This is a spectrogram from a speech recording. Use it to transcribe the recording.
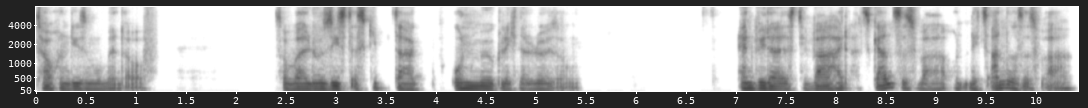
Tauch in diesem Moment auf. So, weil du siehst, es gibt da unmöglich eine Lösung. Entweder ist die Wahrheit als Ganzes wahr und nichts anderes ist wahr,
